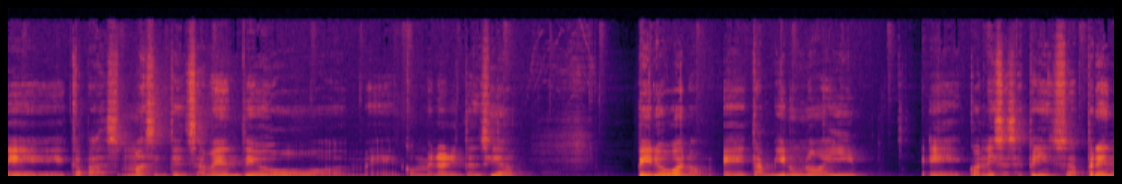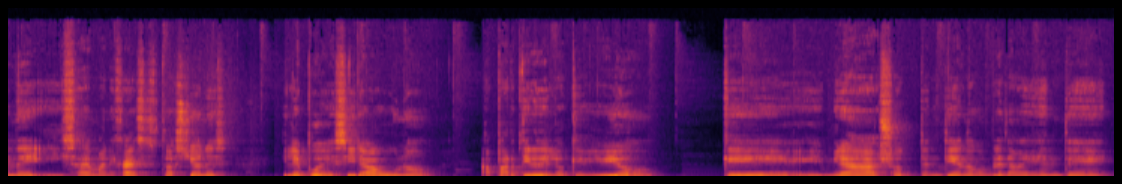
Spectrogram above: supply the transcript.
eh, capaz más intensamente o eh, con menor intensidad. Pero bueno, eh, también uno ahí con esas experiencias aprende y sabe manejar esas situaciones y le puede decir a uno a partir de lo que vivió que mira yo te entiendo completamente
